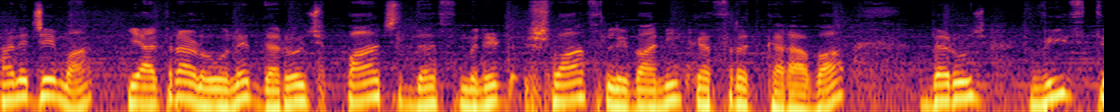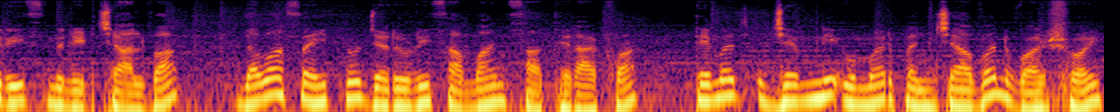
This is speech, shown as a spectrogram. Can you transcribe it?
અને જેમાં યાત્રાળુઓને દરરોજ પાંચ દસ મિનિટ શ્વાસ લેવાની કસરત કરાવવા, દરરોજ વીસ ત્રીસ મિનિટ ચાલવા, દવા સહિતનો જરૂરી સામાન સાથે રાખવા તેમજ જેમની ઉંમર પંચાવન વર્ષ હોય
